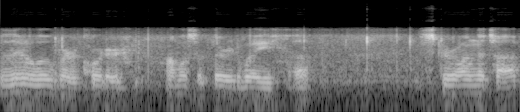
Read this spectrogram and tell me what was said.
a little over a quarter, almost a third way up. Screw on the top.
